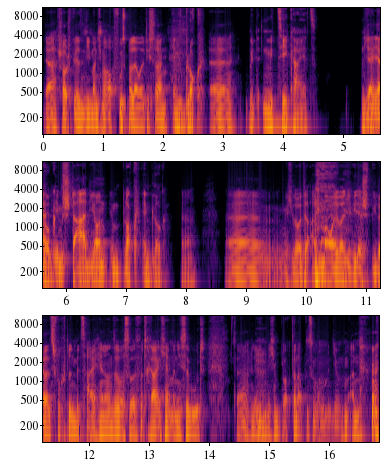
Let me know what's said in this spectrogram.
ja, Schauspieler sind die manchmal auch Fußballer, wollte ich sagen. Im Block. Äh, Mit, mit CK jetzt. Nicht ja, im ja, Block. im Stadion, im Block. Im Block. Ja. Äh, irgendwelche Leute anmaul, weil die wieder Spieler als Schwuchteln bezeichnen und sowas. Sowas vertrage ich ja immer nicht so gut. Da lege ich Mhm. mich im Blog dann ab und zu mal mit jemandem an.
